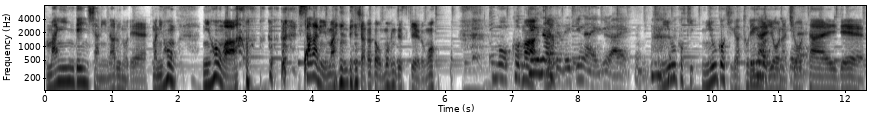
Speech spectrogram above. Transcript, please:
満員電車になるので、まあ、日本日本は さらに満員電車だと思うんですけれども。もう呼吸なんてできないぐらい、まあ、身動き身動きが取れないような状態で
